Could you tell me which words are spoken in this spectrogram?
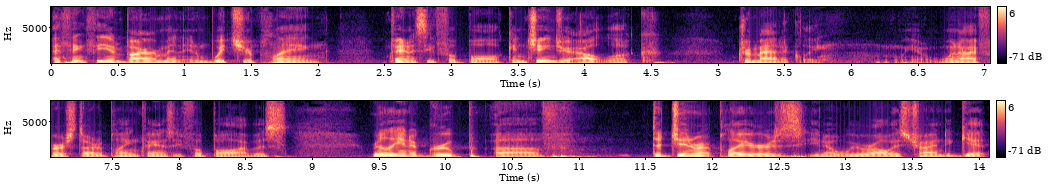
I think the environment in which you're playing fantasy football can change your outlook dramatically. You know, when I first started playing fantasy football, I was really in a group of degenerate players. You know, we were always trying to get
